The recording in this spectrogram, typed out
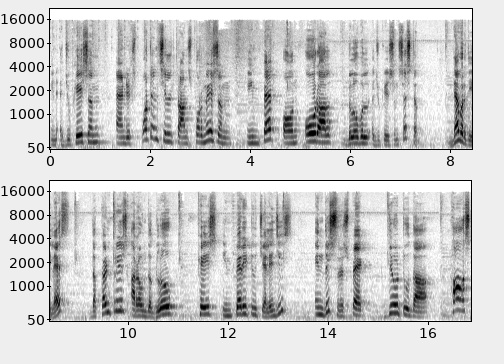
in education and its potential transformation impact on overall global education system. Nevertheless, the countries around the globe face imperative challenges in this respect due to the fast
